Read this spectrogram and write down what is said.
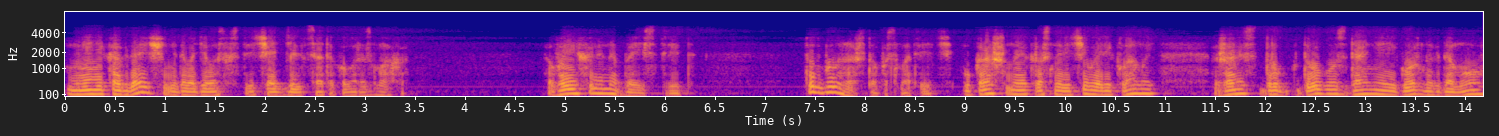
Мне никогда еще не доводилось встречать дельца такого размаха. Выехали на Бэй-стрит. Тут было на что посмотреть. Украшенные красноречивой рекламой, жались друг к другу здания игорных домов,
